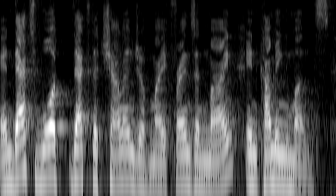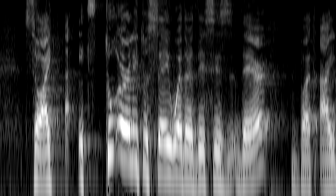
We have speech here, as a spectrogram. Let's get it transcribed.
And that's what that's the challenge of my friends and mine in coming months. So I, it's too early to say whether this is there but I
